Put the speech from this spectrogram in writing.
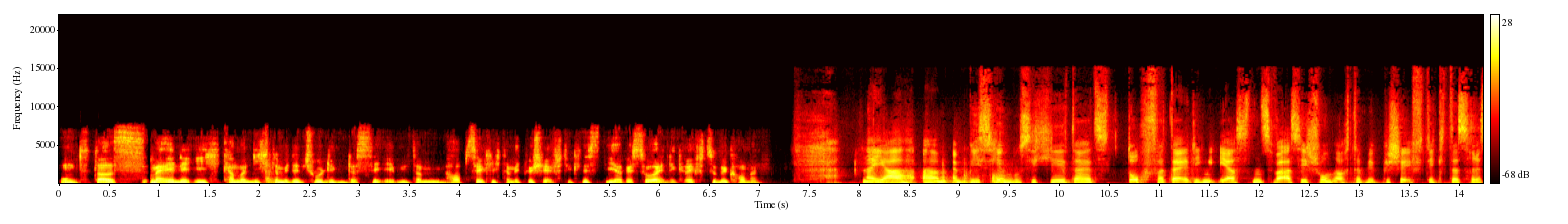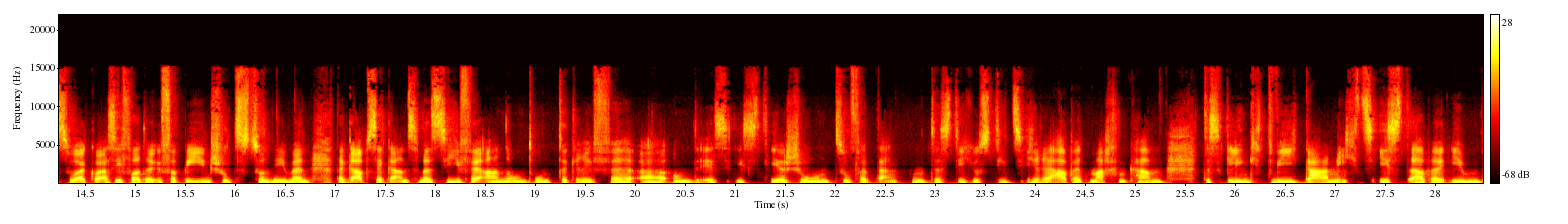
und das, meine ich, kann man nicht damit entschuldigen, dass sie eben dann hauptsächlich damit beschäftigt ist, ihr Ressort in den Griff zu bekommen. Naja, ähm, ein bisschen muss ich sie da jetzt doch verteidigen. Erstens war sie schon auch damit beschäftigt, das Ressort quasi vor der ÖVP in Schutz zu nehmen. Da gab es ja ganz massive An- und Untergriffe äh, und es ist ihr schon zu verdanken, dass die Justiz ihre Arbeit machen kann. Das klingt wie gar nichts, ist aber im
